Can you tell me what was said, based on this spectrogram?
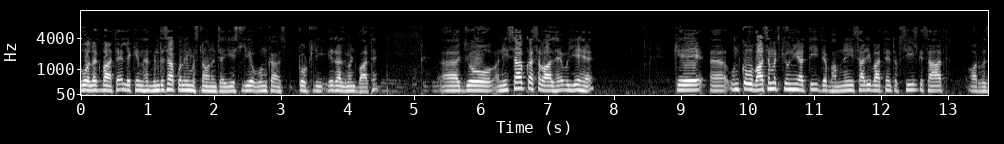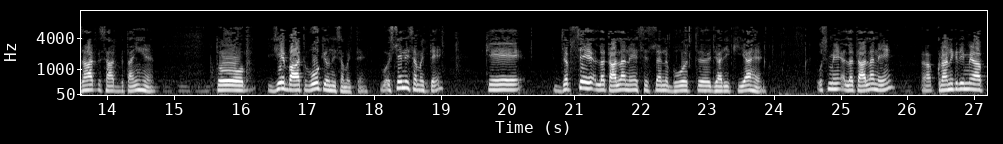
وہ الگ بات ہے، لیکن ہرمندر صاحب کو نہیں مسئلہ ہونا چاہیے، اس لیے وہ ان کا ٹوٹلی ارریلیونٹ بات ہے۔ جو انیس صاحب کا سوال ہے، وہ یہ ہے کہ ان کو وہ بات سمجھ کیوں نہیں آتی جب ہم نے یہ ساری باتیں تفصیل کے ساتھ اور وضاحت کے ساتھ بتائی ہیں۔ تو یہ بات وہ کیوں نہیں سمجھتے؟ وہ اس لیے نہیں سمجھتے کہ جب سے اللہ تعالیٰ نے سلسلہ نبوت جاری کیا ہے اس میں اللہ تعالیٰ نے قرآن کریم میں آپ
